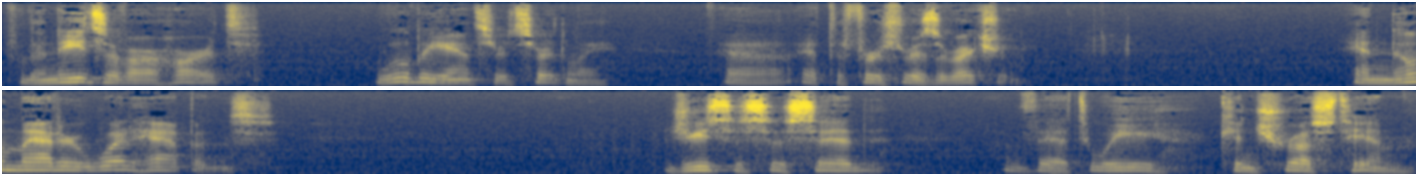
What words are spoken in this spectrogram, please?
for the needs of our heart, will be answered certainly uh, at the first resurrection. And no matter what happens, Jesus has said that we can trust him.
